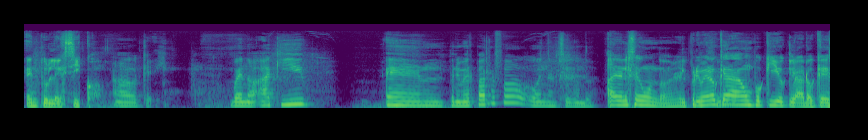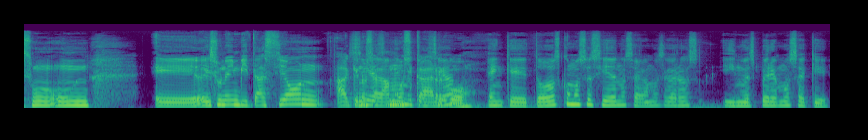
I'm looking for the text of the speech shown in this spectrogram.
en tu léxico. Ah, ok. Bueno, aquí, ¿en el primer párrafo o en el segundo? Ah, en el segundo. El primero queda un poquillo claro, que es un, un, eh, es una invitación a que Sí, nos hagamos cargo. En que todos como sociedad nos hagamos cargos y no esperemos a que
